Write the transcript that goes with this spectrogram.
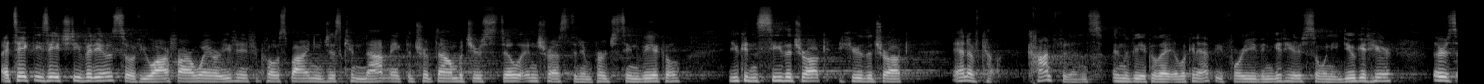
I take these HD videos, so if you are far away or even if you're close by and you just cannot make the trip down, but you're still interested in purchasing the vehicle, you can see the truck, hear the truck, and have confidence in the vehicle that you're looking at before you even get here. So when you do get here, there's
